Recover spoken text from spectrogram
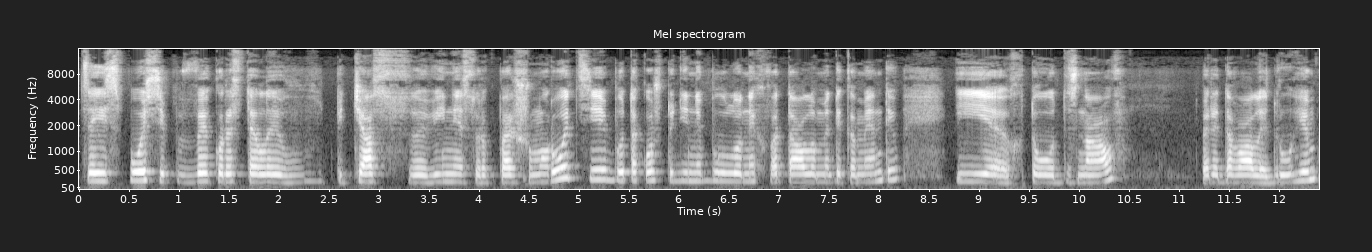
цей спосіб використали під час війни в 41-му році, бо також тоді не було, не хватало медикаментів. І хто от знав, передавали другим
